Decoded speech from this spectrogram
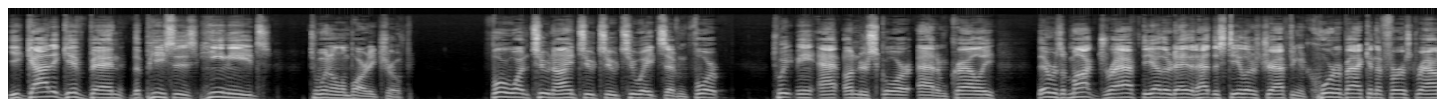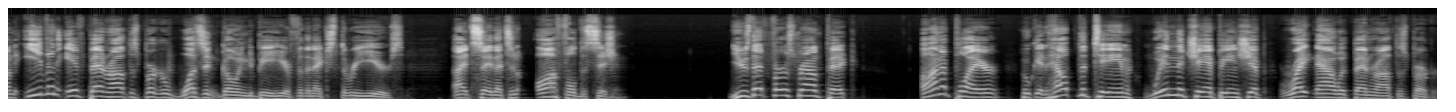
You got to give Ben the pieces he needs to win a Lombardi trophy. 412 922 2874. Tweet me at underscore Adam Crowley. There was a mock draft the other day that had the Steelers drafting a quarterback in the first round. Even if Ben Roethlisberger wasn't going to be here for the next three years, I'd say that's an awful decision. Use that first round pick on a player who can help the team win the championship right now with Ben Roethlisberger.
